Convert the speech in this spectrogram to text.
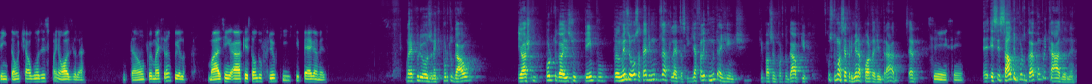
Então tinha alguns espanhóis lá. Então foi mais tranquilo. Mas assim, a questão do frio que, que pega mesmo. Agora é curioso, né? Que Portugal eu acho que Portugal existe um tempo, pelo menos eu ouço até de muitos atletas, que já falei com muita gente que passou em Portugal, porque costuma ser a primeira porta de entrada, certo? Sim, sim. É, esse salto em Portugal é complicado, né?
